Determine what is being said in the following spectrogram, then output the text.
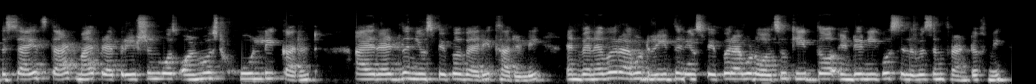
besides that, my preparation was almost wholly current I read the newspaper very thoroughly. And whenever I would read the newspaper, I would also keep the Indian Eco syllabus in front of me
